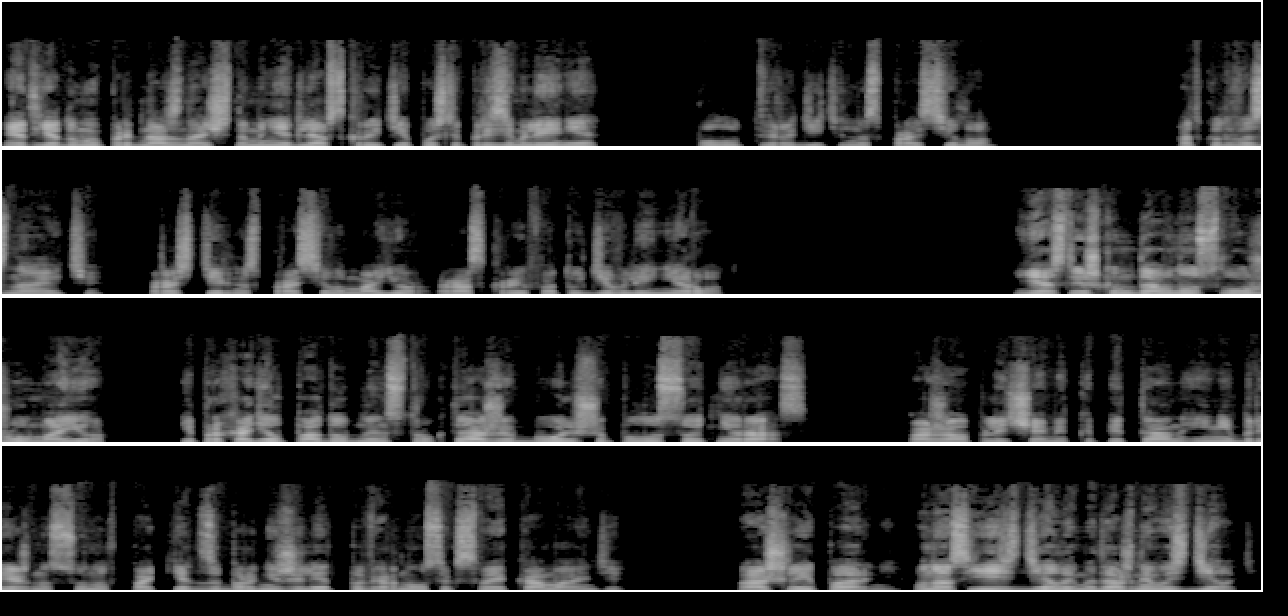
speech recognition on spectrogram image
«Это, я думаю, предназначено мне для вскрытия после приземления?» полутвердительно спросил он. «Откуда вы знаете?» — растерянно спросила майор, раскрыв от удивления рот. Я слишком давно служу, майор, и проходил подобные инструктажи больше полусотни раз. Пожал плечами капитан и, небрежно сунув пакет за бронежилет, повернулся к своей команде. «Пошли, парни, у нас есть дело, и мы должны его сделать».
